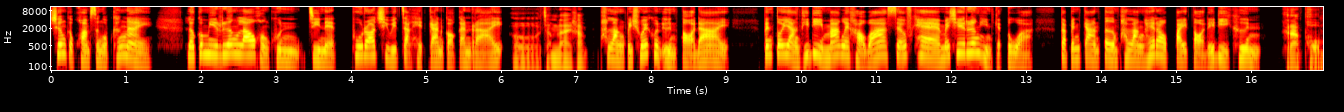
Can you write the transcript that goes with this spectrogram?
เชื่อมกับความสงบข้างใน แล้วก็มีเรื่องเล่าของคุณจีเน็ตผู้รอดชีวิตจากเหตุการณ์ก่อการร้าย โอ้จำได้ครับ พลังไปช่วยคนอื่นต่อได้ เป็นตัวอย่างที่ดีมากเลยค่ะว่าเซลฟ์แคร์ไม่ใช่เรื่องหินแก่ตัว แต่เป็นการเติมพลังให้เราไปต่อได้ดีขึ้น ครับผม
